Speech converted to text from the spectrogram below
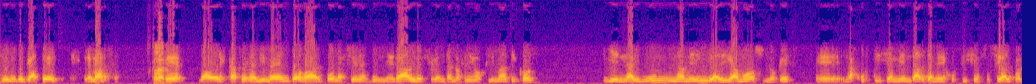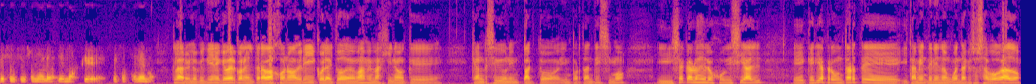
lo único que hace es extremarse. Porque va a haber escasez de alimentos, va a haber poblaciones vulnerables frente a los riesgos climáticos y en alguna medida, digamos, lo que es eh, la justicia ambiental también es justicia social, por eso ese es uno de los temas que, sostenemos. Claro, y lo que tiene que ver con el trabajo no agrícola y todo lo demás, me imagino que, han recibido un impacto importantísimo. Y ya que hablas de lo judicial, eh, quería preguntarte, y también teniendo en cuenta que sos abogado,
